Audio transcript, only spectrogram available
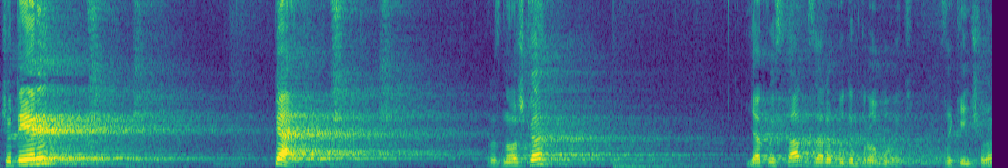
Чотири. П'ять. Розножка. Якось так. Зараз будемо пробувати. Закінчила.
